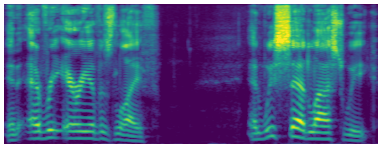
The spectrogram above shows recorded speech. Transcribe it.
in every area of his life. And we said last week,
